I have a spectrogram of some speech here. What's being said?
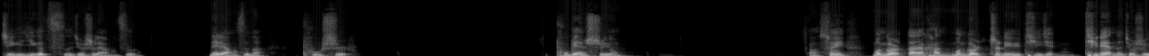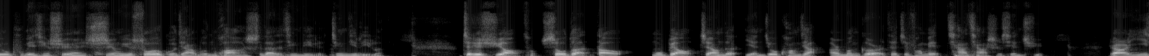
这个一个词就是两个字，哪两个字呢？普世，普遍适用。啊，所以蒙格尔，大家看，蒙格尔致力于提炼提炼的就是有普遍性、适用适用于所有国家文化和时代的经济经济理论。这就需要从手段到目标这样的研究框架，而蒙格尔在这方面恰恰是先驱。然而一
